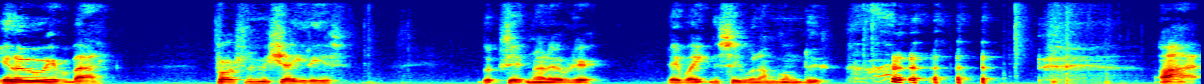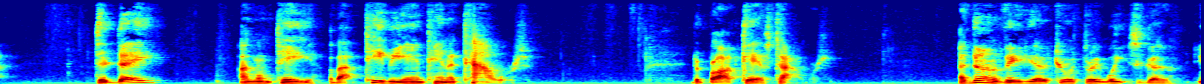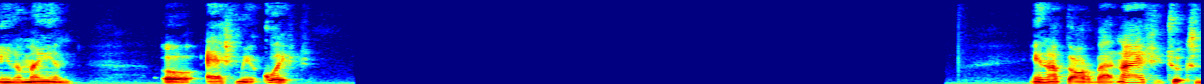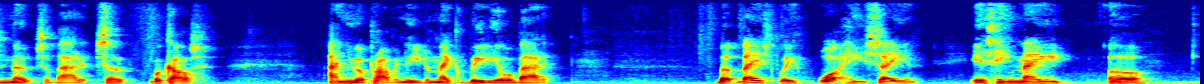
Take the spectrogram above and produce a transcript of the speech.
Hello, everybody. First, let me show you this. Look, sitting right over there. They waiting to see what I'm going to do. Alright. Today, I'm going to tell you about TV antenna towers. The broadcast towers. I done a video two or three weeks ago, and a man uh, asked me a question. And I thought about it, and I actually took some notes about it. So, because I knew I probably needed to make a video about it. But basically, what he's saying is he made uh,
